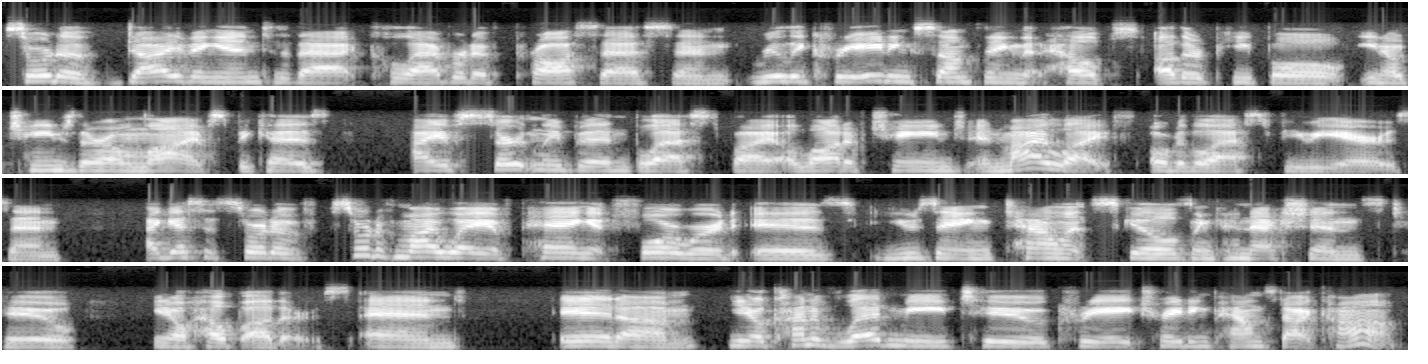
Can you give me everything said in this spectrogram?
sort of diving into that collaborative process and really creating something that helps other people, you know, change their own lives because I have certainly been blessed by a lot of change in my life over the last few years and I guess it's sort of sort of my way of paying it forward is using talent, skills and connections to, you know, help others. And it um, you know, kind of led me to create tradingpounds.com,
